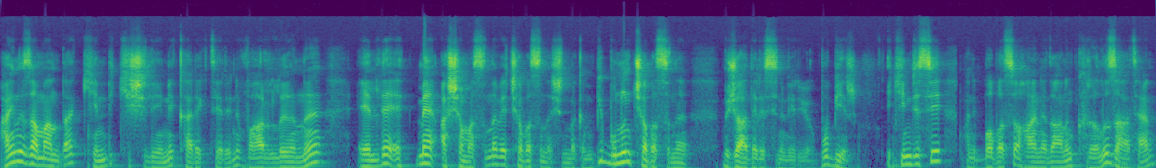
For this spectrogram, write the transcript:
aynı zamanda kendi kişiliğini, karakterini, varlığını elde etme aşamasında ve çabasında. Şimdi bakın bir bunun çabasını, mücadelesini veriyor. Bu bir. İkincisi hani babası hanedanın kralı zaten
